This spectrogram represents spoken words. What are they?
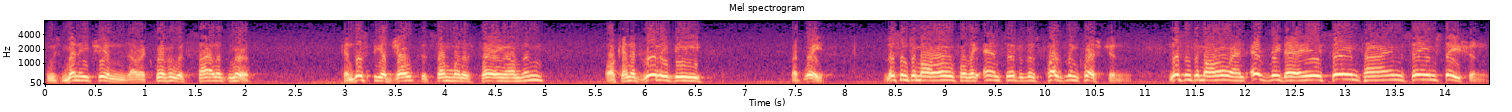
whose many chins are aquiver with silent mirth. Can this be a joke that someone is playing on them? Or can it really be. But wait. Listen tomorrow for the answer to this puzzling question. Listen tomorrow and every day, same time, same station.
